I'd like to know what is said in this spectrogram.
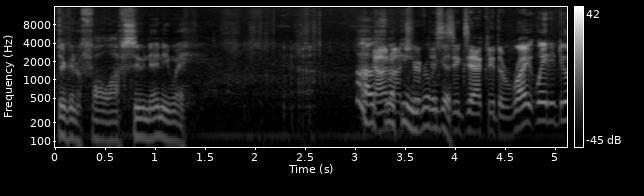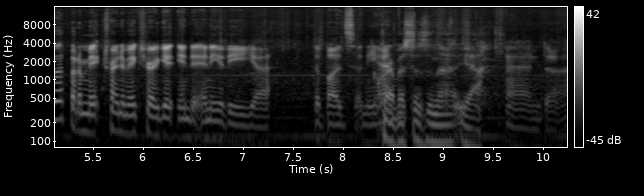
they're going to fall off soon anyway. Oh, now, I'm not looking sure if really this is exactly the right way to do it, but I'm trying to make sure I get into any of the uh, the buds and the end. Crevices and that, yeah. And uh,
